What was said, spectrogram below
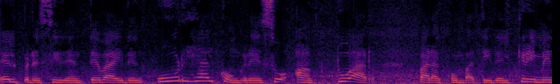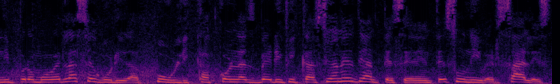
el presidente Biden urge al Congreso a actuar para combatir el crimen y promover la seguridad pública con las verificaciones de antecedentes universales,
